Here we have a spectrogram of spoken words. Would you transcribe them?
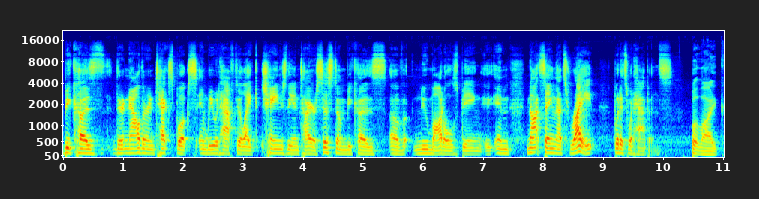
because they're now they're in textbooks and we would have to like change the entire system because of new models being and not saying that's right but it's what happens But like,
